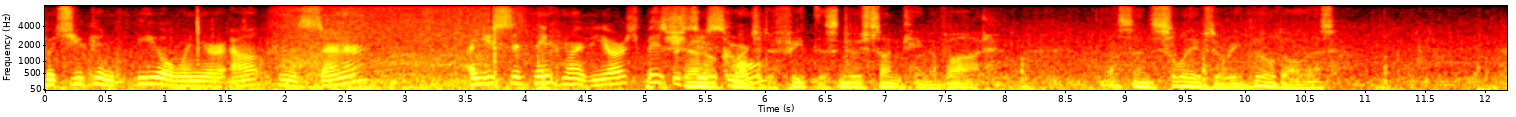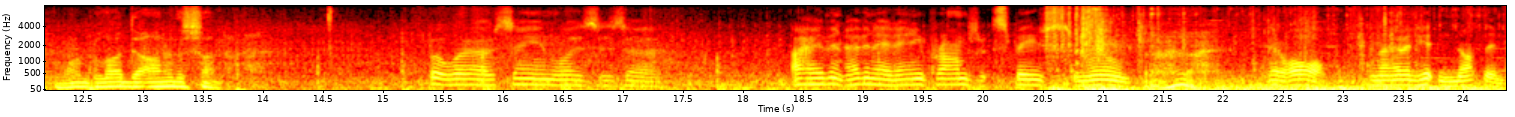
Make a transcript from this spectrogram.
but you can feel when you're out from the center. I used to think my VR space the was Shadow too Card small. to defeat this new Sun King Avad. I'll send slaves to rebuild all this. More blood to honor the Sun. But what I was saying was, is uh, I haven't, I haven't had any problems with space and room at all, and I haven't hit nothing.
